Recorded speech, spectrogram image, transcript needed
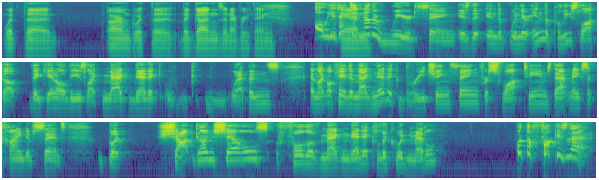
with the armed with the the guns and everything. Oh yeah, that's And- another weird thing is that in the when they're in the police lockup, they get all these like magnetic weapons, and like okay, the magnetic breaching thing for SWAT teams that makes a kind of sense, but shotgun shells full of magnetic liquid metal, what the fuck is that?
